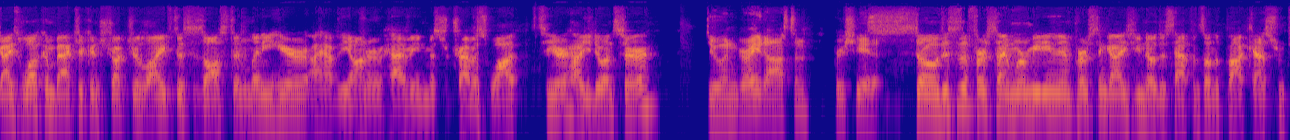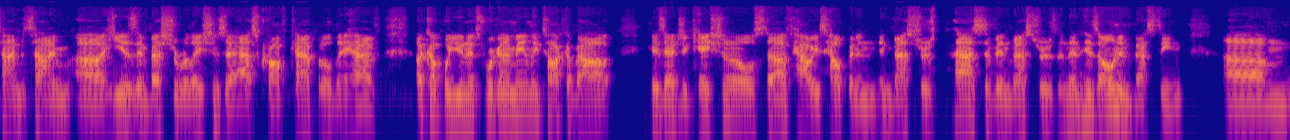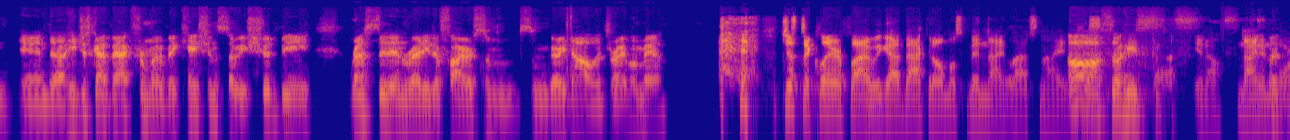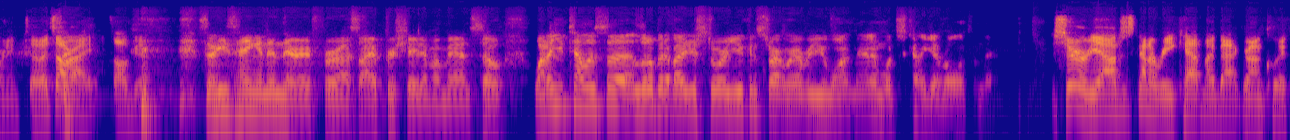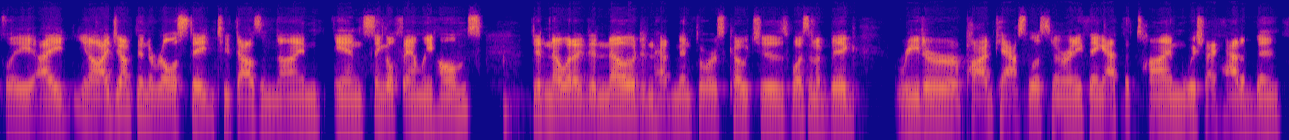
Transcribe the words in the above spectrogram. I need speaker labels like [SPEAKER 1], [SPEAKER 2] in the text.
[SPEAKER 1] Guys, welcome back to Construct Your Life. This is Austin Linney here. I have the honor of having Mr. Travis Watts here. How are you doing, sir?
[SPEAKER 2] Doing great, Austin. Appreciate it.
[SPEAKER 1] So this is the first time we're meeting in person, guys. You know this happens on the podcast from time to time. Uh, he is investor relations at Ashcroft Capital. They have a couple units. We're going to mainly talk about his educational stuff, how he's helping investors, passive investors, and then his own investing. Um, and uh, he just got back from a vacation, so he should be rested and ready to fire some some great knowledge, right, my man?
[SPEAKER 2] Just to clarify, we got back at almost midnight last night.
[SPEAKER 1] Oh, so he's uh,
[SPEAKER 2] you know nine in the morning, so it's all right. It's all good.
[SPEAKER 1] so he's hanging in there for us. I appreciate it, my man. So why don't you tell us a little bit about your story? You can start wherever you want, man, and we'll just kind of get rolling from there.
[SPEAKER 2] Sure. Yeah, I'll just kind of recap my background quickly. I, you know, I jumped into real estate in 2009 in single family homes. Didn't know what I didn't know, didn't have mentors, coaches, wasn't a big reader or podcast listener or anything at the time. Wish I had have been.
